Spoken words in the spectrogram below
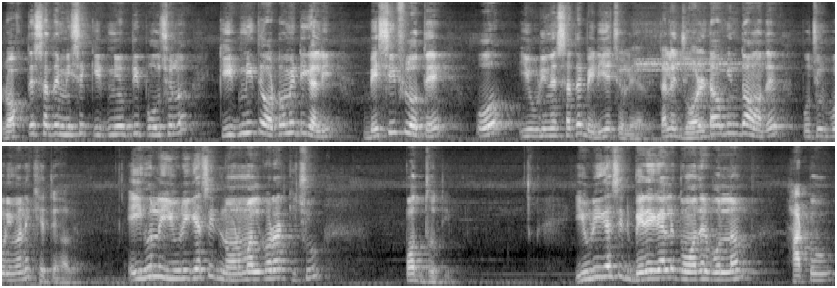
রক্তের সাথে মিশে কিডনি অবধি পৌঁছলো। কিডনিতে অটোমেটিক্যালি বেশি ফ্লোতে ও ইউরিনের সাথে বেরিয়ে চলে যাবে। তাহলে জলটাও কিন্তু আমাদের প্রচুর পরিমাণে খেতে হবে। এই হলো ইউরিক অ্যাসিড নর্মাল করার কিছু পদ্ধতি। ইউরিক অ্যাসিড বেড়ে গেলে তোমাদের বললাম, হাঁটু,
